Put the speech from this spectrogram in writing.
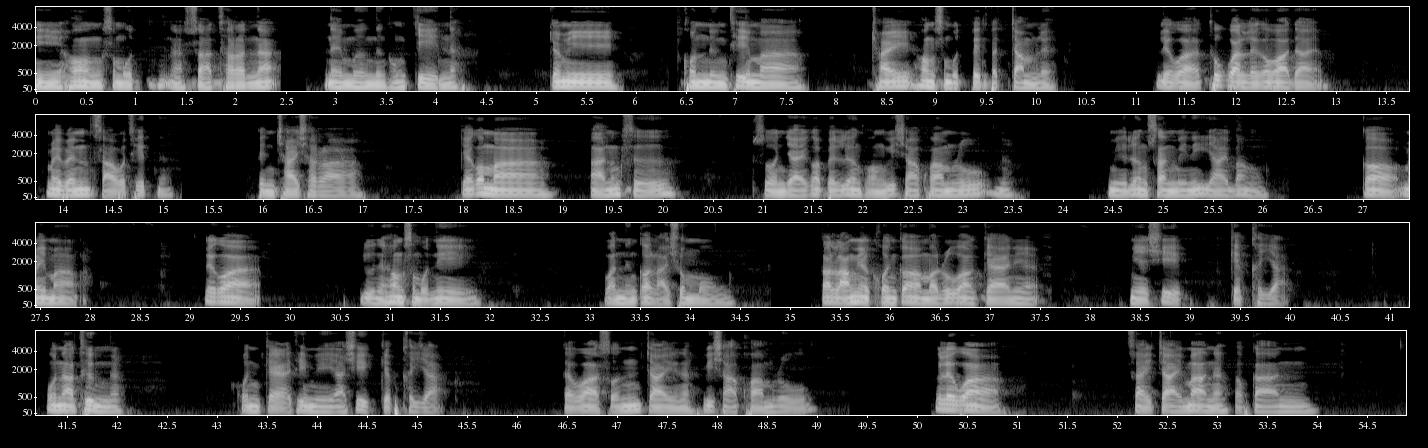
มีห้องสมุดนะสาธารณะในเมืองหนึ่งของจีนนะจะมีคนหนึ่งที่มาใช้ห้องสมุดเป็นประจำเลย เรียกว่าทุกวันเลยก็ว่าได้ ไม่เว้นเสาร์อาทิตย์นะเป็นชายชรา แกก็มาอ่านหนังสือ ส่วนใหญ่ก็เป็นเรื่องของวิชาความรู้นะมีเรื่องสั้นมีนิยายบ้าง ก็ไม่มาก เรียกว่า อยู่ในห้องสมุดนี่ วันหนึ่งก็หลายชั่วโมง ตอนหลังเนี่ยคนก็มารู้ว่าแกเนี่ยมีอาชีพเก็บขยะ โอ้น่าทึ่งนะ คนแก่ที่มีอาชีพเก็บขยะ แต่ว่าสนใจนะวิชาความรู้ ก็เรียกว่าใส่ใจมากนะกับการ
